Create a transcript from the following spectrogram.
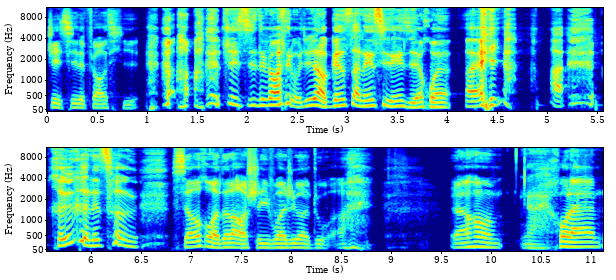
这期的标题，这期的标题我就要跟三零七零结婚。哎呀，啊，狠狠的蹭小伙子老师一波热度啊！然后，哎，后来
